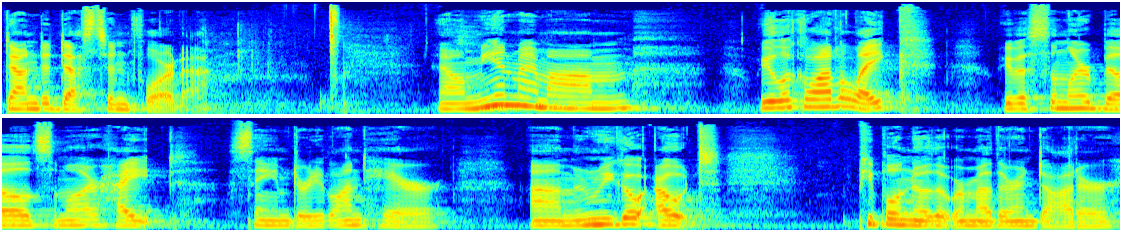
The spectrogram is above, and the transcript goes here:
down to Destin, Florida. Now, me and my mom, we look a lot alike. We have a similar build, similar height, same dirty blonde hair. Um, when we go out, people know that we're mother and daughter.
